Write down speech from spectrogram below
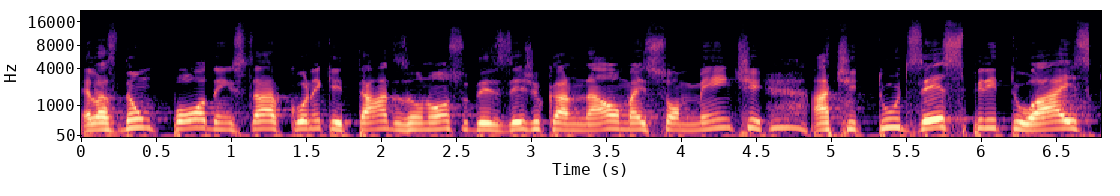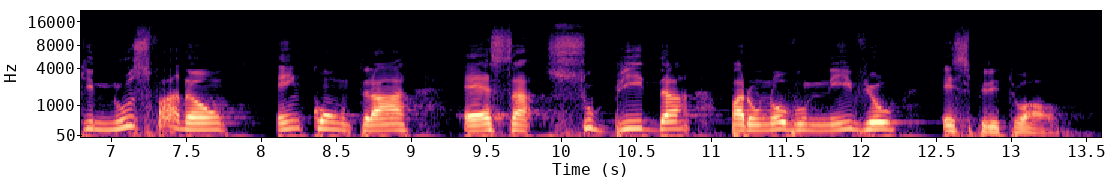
elas não podem estar conectadas ao nosso desejo carnal, mas somente atitudes espirituais que nos farão encontrar essa subida para um novo nível espiritual.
